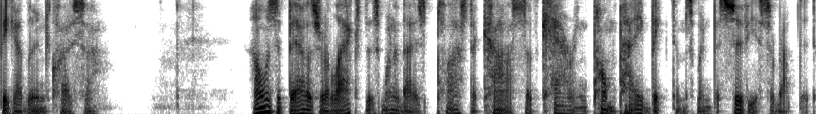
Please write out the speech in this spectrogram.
figure loomed closer, I was about as relaxed as one of those plaster casts of cowering Pompeii victims when Vesuvius erupted.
